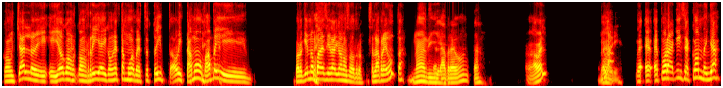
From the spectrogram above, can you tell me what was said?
con Charlo y, y yo con, con Ria y con esta mujer. Esto Estoy, hoy estamos, papi. y- Pero ¿quién nos va a decir algo a nosotros? Esa es la pregunta. Nadie. Es la pregunta. A ver, ¿verdad? nadie. es, es- es por aquí, se esconden ya.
